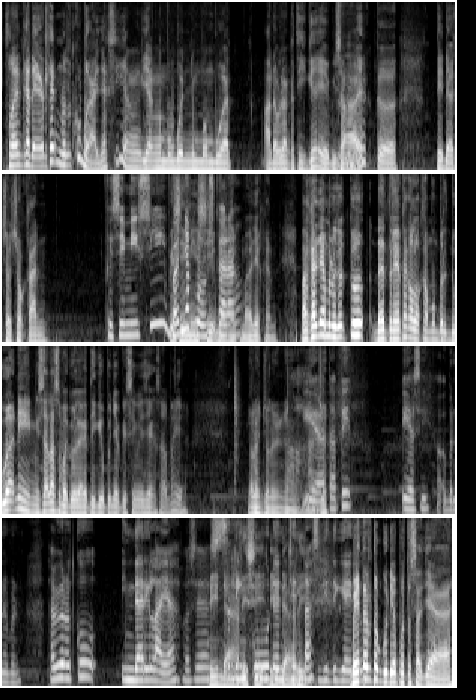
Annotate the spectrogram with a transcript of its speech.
selain KDRT menurutku banyak sih yang yang membuat, membuat ada orang ketiga ya bisa Mm-mm. aja ke tidak cocokan visi misi visi banyak loh misi sekarang. banyak, banyak kan. Makanya menurutku dan ternyata kalau kamu berdua nih misalnya sebagai orang ketiga punya visi misi yang sama ya jalan-jalanin Iya, aja tapi iya sih, oh, bener-bener. Tapi menurutku hindarilah ya, maksudnya Dihindari sih, selingkuh dan dihindari. cinta segitiga itu. better tunggu dia putus aja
